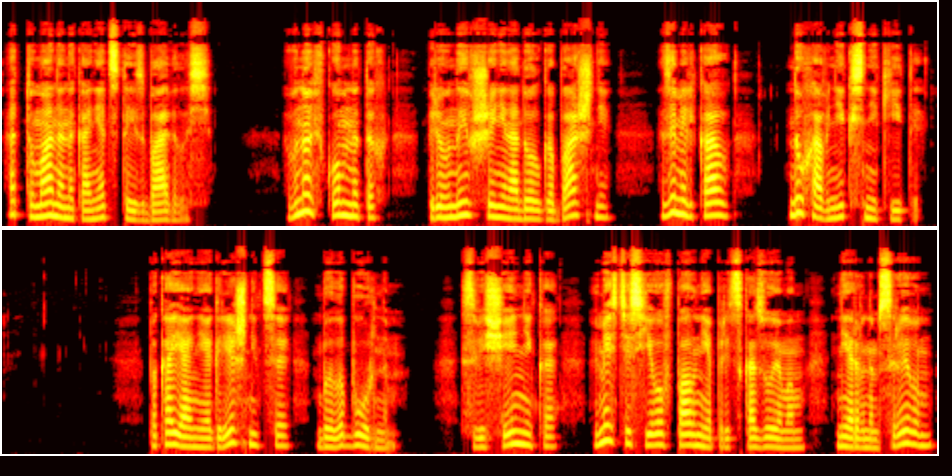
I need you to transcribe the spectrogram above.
от тумана наконец-то избавилась. Вновь в комнатах, приунывшей ненадолго башни, замелькал духовник с Никиты. Покаяние грешницы было бурным. Священника, вместе с его вполне предсказуемым нервным срывом,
